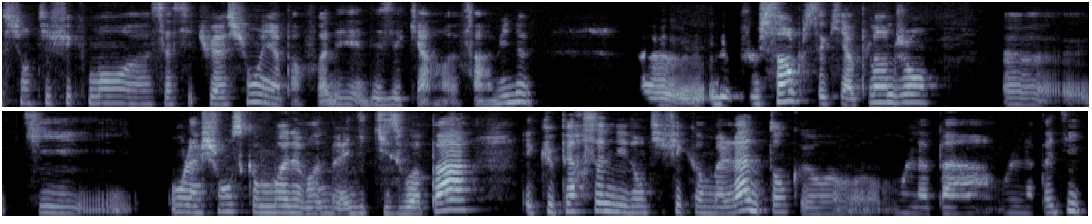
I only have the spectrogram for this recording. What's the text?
scientifiquement sa situation, il y a parfois des, écarts faramineux. le plus simple, c'est qu'il y a plein de gens qui ont la chance, comme moi, d'avoir une maladie qui se voit pas et que personne n'identifie comme malade tant qu'on on l'a pas dit.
